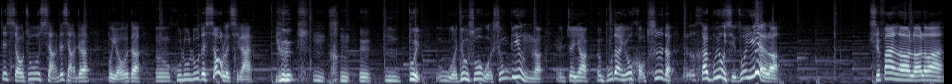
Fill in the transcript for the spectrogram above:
这小猪想着想着，不由得。嗯，呼噜噜的笑了起来。嗯嗯嗯嗯，对，我就说我生病了，嗯这样不但有好吃的，还不用写作业了。吃饭了，罗罗。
